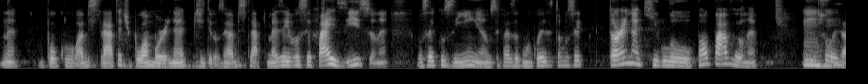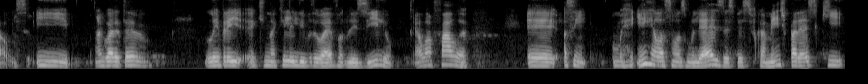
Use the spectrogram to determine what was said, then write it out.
né, um pouco abstrata, tipo o amor, né, de Deus é abstrato. Mas aí você faz isso, né? Você cozinha, você faz alguma coisa, então você torna aquilo palpável, né? É muito uhum. legal isso. E agora até lembrei que naquele livro Eva no Exílio, ela fala, é, assim, em relação às mulheres especificamente, parece que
